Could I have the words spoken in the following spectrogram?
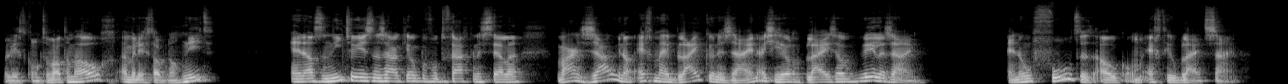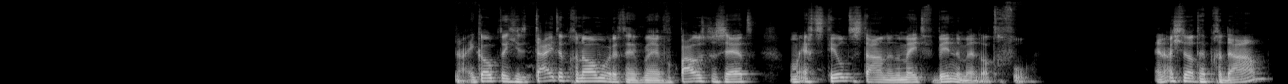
Wellicht komt er wat omhoog en wellicht ook nog niet. En als het niet zo is, dan zou ik je ook bijvoorbeeld de vraag kunnen stellen: waar zou je nou echt mee blij kunnen zijn als je heel erg blij zou willen zijn? En hoe voelt het ook om echt heel blij te zijn? Nou, ik hoop dat je de tijd hebt genomen, heb ik me even op pauze gezet, om echt stil te staan en ermee te verbinden met dat gevoel. En als je dat hebt gedaan,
